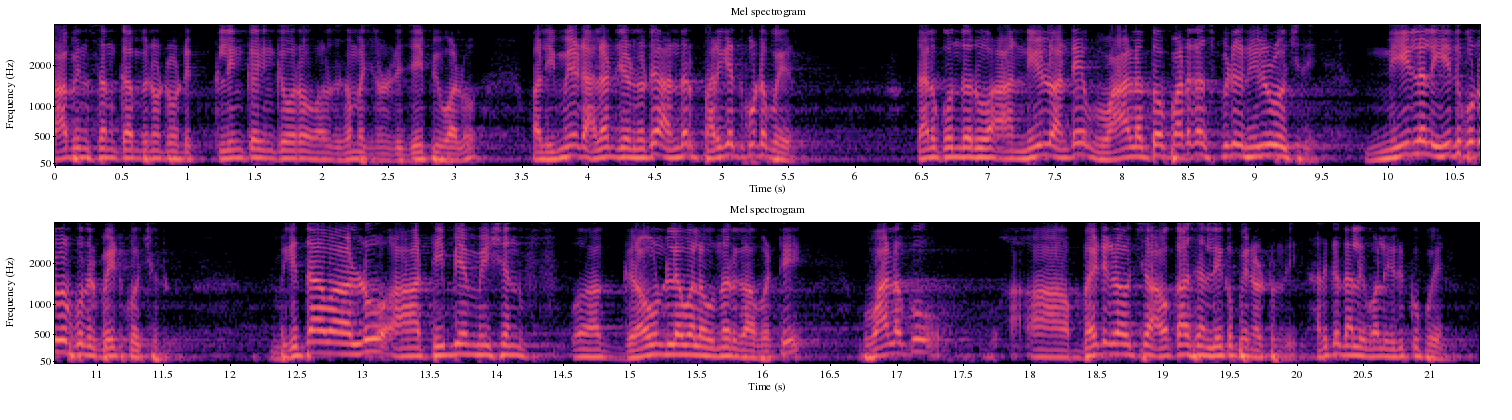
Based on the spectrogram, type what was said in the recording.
రాబిన్సన్ కంపెనీ ఉన్నటువంటి క్లింక్ ఇంకెవరో వాళ్ళకి సంబంధించినటువంటి జేపీ వాళ్ళు వాళ్ళు ఇమీడియట్ అలర్ట్ చేయడంతో అందరూ పరిగెత్తుకుంటూ పోయారు. దాని కొందరు ఆ నీళ్ళు అంటే వాళ్ళతో పాటుగా స్పీడ్గా నీళ్ళు కూడా వచ్చినాయి. నీళ్ళలో ఈదుకుంటూ కొందరు బయటకు వచ్చారు. మిగతా వాళ్ళు ఆ టీబీఎం మిషన్ గ్రౌండ్ లెవెల్లో ఉన్నారు కాబట్టి వాళ్ళకు బయటకు వచ్చే అవకాశం లేకపోయినట్టుంది. అందుకే దాని వాళ్ళు ఇరుక్కుపోయారు.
